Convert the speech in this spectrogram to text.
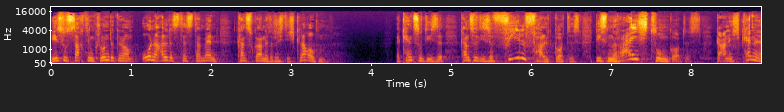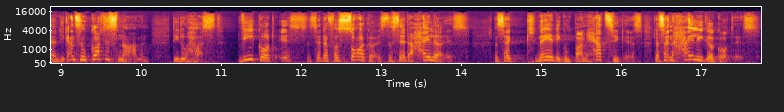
Jesus sagt im Grunde genommen, ohne Altes Testament kannst du gar nicht richtig glauben. Erkennst du diese, kannst du diese Vielfalt Gottes, diesen Reichtum Gottes gar nicht kennenlernen, die ganzen Gottesnamen, die du hast wie Gott ist, dass er der Versorger ist, dass er der Heiler ist, dass er gnädig und barmherzig ist, dass er ein heiliger Gott ist.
